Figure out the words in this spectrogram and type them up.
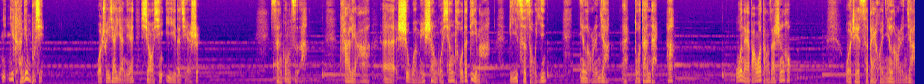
你你肯定不信。我垂下眼帘，小心翼翼的解释。三公子啊，他俩呃是我没上过香头的地马，第一次走阴。您老人家，哎，多担待啊！吴奶把我挡在身后。我这次拜会您老人家，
